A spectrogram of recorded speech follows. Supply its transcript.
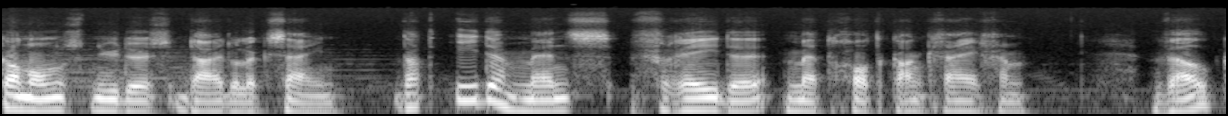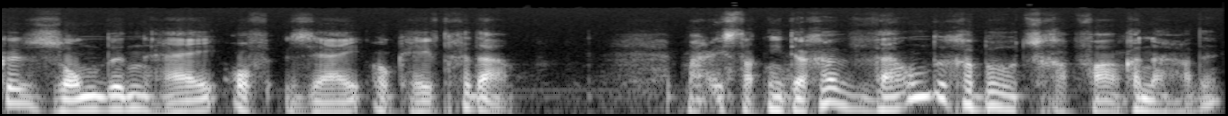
Kan ons nu dus duidelijk zijn dat ieder mens vrede met God kan krijgen, welke zonden hij of zij ook heeft gedaan. Maar is dat niet een geweldige boodschap van genade?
